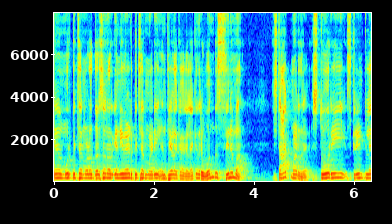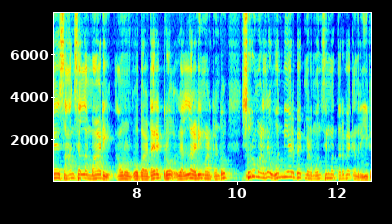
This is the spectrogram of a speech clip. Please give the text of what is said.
ನೀವು ಮೂರು ಪಿಕ್ಚರ್ ಮಾಡೋ, ದರ್ಶನ್ ಅವ್ರಿಗೆ ನೀವೆರಡು ಪಿಕ್ಚರ್ ಮಾಡಿ ಅಂತ ಹೇಳೋಕ್ಕಾಗಲ್ಲ. ಯಾಕಂದರೆ ಒಂದು ಸಿನಿಮಾ ಸ್ಟಾರ್ಟ್ ಮಾಡಿದ್ರೆ ಸ್ಟೋರಿ ಸ್ಕ್ರೀನ್ ಪ್ಲೇ ಸಾಂಗ್ಸ್ ಎಲ್ಲ ಮಾಡಿ ಅವನು ಒಬ್ಬ ಡೈರೆಕ್ಟ್ರು ಇವೆಲ್ಲ ರೆಡಿ ಮಾಡ್ಕೊಂಡು ಶುರು ಮಾಡಿದ್ರೆ ಒನ್ ಇಯರ್ ಬೇಕು ಮೇಡಮ್, ಒಂದು ಸಿನಿಮಾ ತರಬೇಕಂದ್ರೆ ಈಗ.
